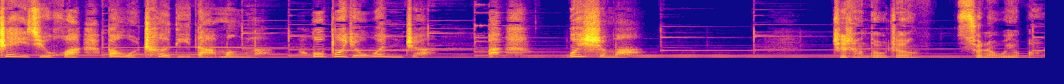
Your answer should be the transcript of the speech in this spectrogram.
这句话把我彻底打懵了，我不由问着：啊，为什么？这场斗争。虽然我有把握，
